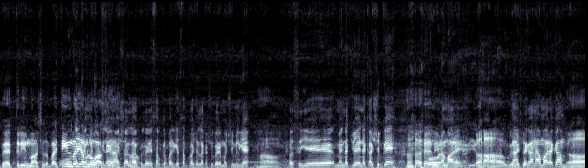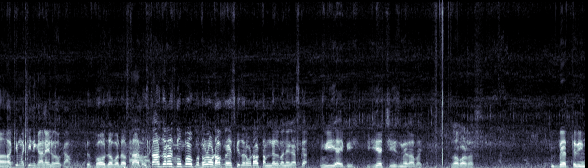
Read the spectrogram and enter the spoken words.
बेहतरीन माशाल्लाह। भाई तीन बजे अच्छा हम लोग मिला है, माशाल्लाह हाँ, खुले सब भर के सबका अल्लाह का शुक्र है मच्छी मिल गया हाँ। बस ये मेहनत जो है ना काशिफ के और हमारा है। लाश लगाना हमारा काम हाँ। बाकी मछली निकालना है लोगों का काम। तो बहुत ज़बरदस्त। उस्ताद हाँ। उस्ताद ज़रा इसको ऊपर थोड़ा उठाओ फेस की तरफ़ उठाओ तमनेल बनेगा इसका। वी आई पी ये चीज़ मेरा भाई ज़बरदस्त। बेहतरीन।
